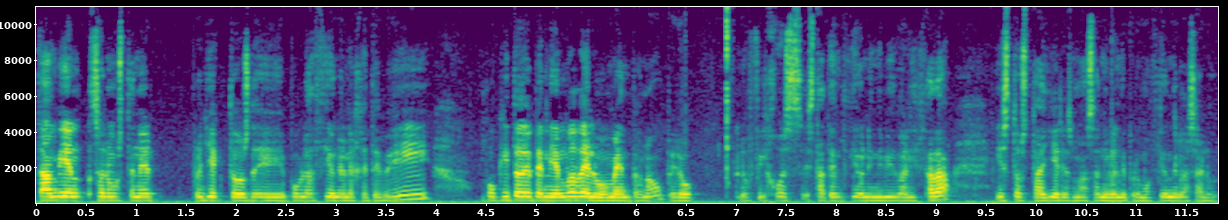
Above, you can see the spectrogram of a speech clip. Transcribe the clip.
También solemos tener proyectos de población LGTBI, un poquito dependiendo del momento, ¿no? Pero lo fijo es esta atención individualizada y estos talleres más a nivel de promoción de la salud.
